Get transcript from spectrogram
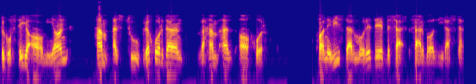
به گفته آمیان هم از توبره خوردند و هم از آخر پانویس در مورد به سربازی رفتن.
